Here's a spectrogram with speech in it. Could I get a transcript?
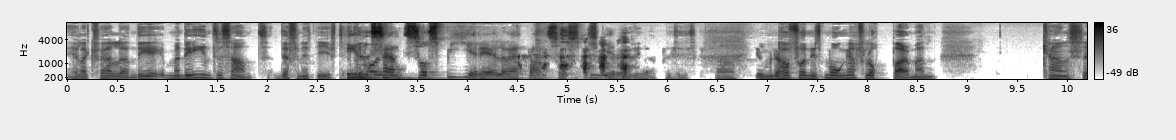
hela kvällen. Det är, men det är intressant, definitivt. Vi har ju- Vincent Sospiri, eller vad heter han? Sospiri. Ja, precis. Ja. Jo, men det har funnits många floppar, men kanske,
